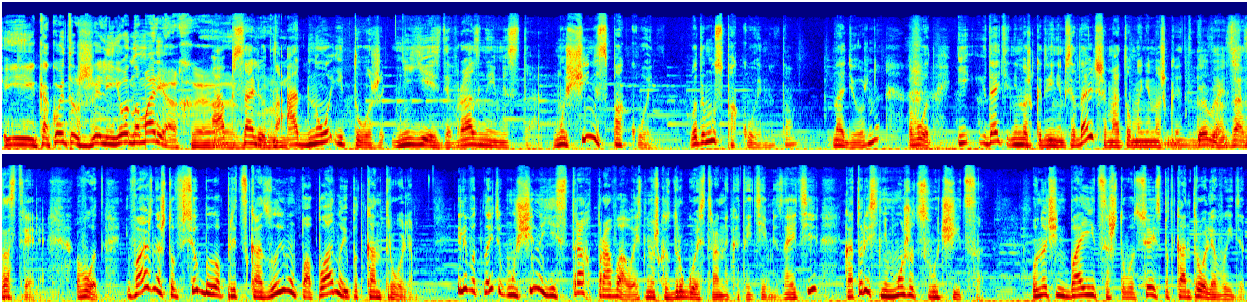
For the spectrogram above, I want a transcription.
и какое-то жилье на морях. э, Абсолютно. Одно и то же, не ездя в разные места. Мужчине спокойно. Вот ему спокойно там надежно. Вот. И дайте немножко двинемся дальше, а то мы немножко это, Давайте. за- застряли. Вот. И важно, чтобы все было предсказуемо по плану и под контролем. Или вот, знаете, у мужчины есть страх провала, если немножко с другой стороны к этой теме зайти, который с ним может случиться. Он очень боится, что вот все из-под контроля выйдет.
